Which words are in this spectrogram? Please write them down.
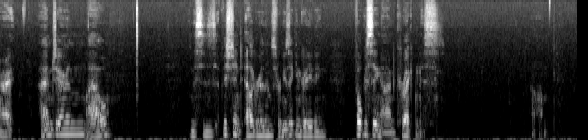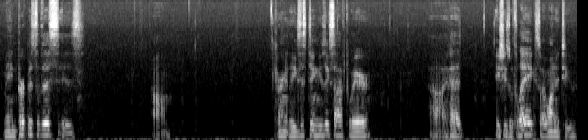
Alright, I'm Jeron Lau. This is Efficient Algorithms for Music Engraving, focusing on correctness. Um, main purpose of this is um, currently existing music software. Uh, I've had issues with lag, so I wanted to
